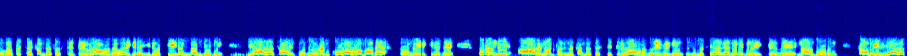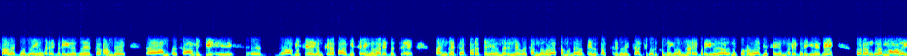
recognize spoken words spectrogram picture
புகழ்பெற்ற கந்தசஷ்டி திருவிழாவானது வருகிற இருபத்தி இரண்டாம் தேதி யாகசாலை பூஜையுடன் கோலாகலமாக துவங்க இருக்கிறது. தொடர்ந்து ஆறு நாட்கள் இந்த கந்தசஷ்டி திருவிழாவானது வெகு விமர்சையாக நடைபெற இருக்கிறது. நாள்தோறும் காலையில் யாகசாலை பூஜைகள் நடைபெறுகிறது. தொடர்ந்து அந்த சாமிக்கு அபிஷேகம் சிறப்பு அபிஷேகங்கள் நடைபெற்று தங்க சப்பரத்தில் இருந்திருந்து சண்முகலாச மண்டபத்தில் பக்தர்களுக்கு காட்சி கொடுக்கும் நிகழ்வும் நடைபெறுகிறது. அதனைத் தொடர்ந்து அபிஷேகம் நடைபெறுகிறது. தொடர்ந்து மாலை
